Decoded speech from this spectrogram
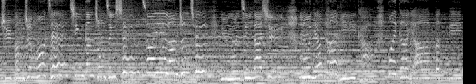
处？凭着我这千斤重情书，在夜阑尽处，如门前大树，没有他倚靠，归家也不必。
